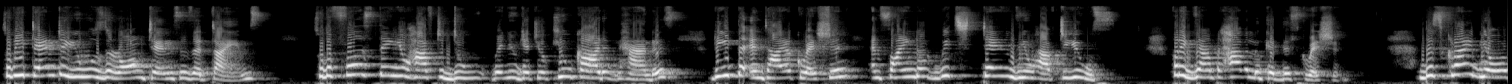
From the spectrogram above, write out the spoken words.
So we tend to use the wrong tenses at times. So the first thing you have to do when you get your cue card in hand is read the entire question and find out which tense you have to use. For example, have a look at this question. Describe your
